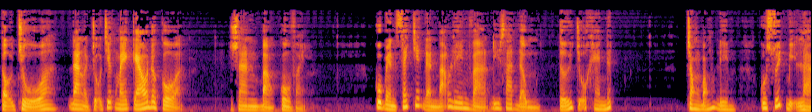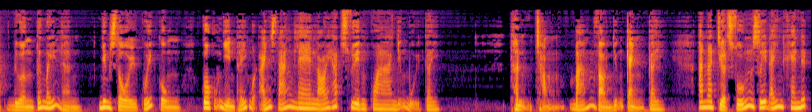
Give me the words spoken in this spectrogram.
Cậu chủ đang ở chỗ chiếc máy kéo đó cô ạ. Gian bảo cô vậy. Cô bèn xách chiếc đèn bão lên và đi ra đồng tới chỗ khe nứt. Trong bóng đêm, cô suýt bị lạc đường tới mấy lần, nhưng rồi cuối cùng cô cũng nhìn thấy một ánh sáng le lói hắt xuyên qua những bụi cây. Thận trọng bám vào những cành cây, Anna trượt xuống dưới đáy khe nứt.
